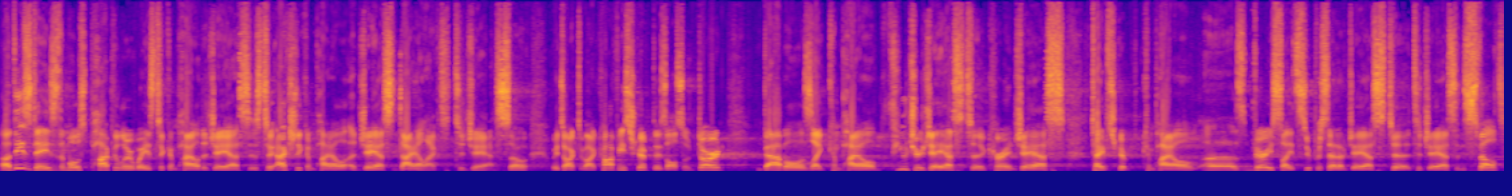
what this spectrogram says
Uh, these days, the most popular ways to compile to JS is to actually compile a JS dialect to JS. So we talked about CoffeeScript, there's also Dart. Babel is like compile future JS to current JS. TypeScript compile a very slight superset of JS to, to JS. And Svelte,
